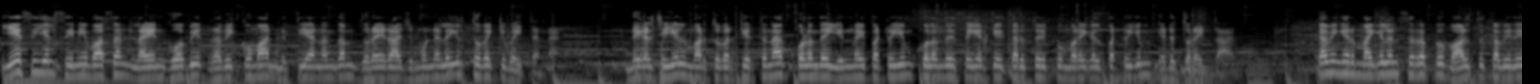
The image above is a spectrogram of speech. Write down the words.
ஏசிஎல் சீனிவாசன் லயன் கோபி ரவிக்குமார் நித்யானந்தம் துரைராஜ் முன்னிலையில் துவக்கி வைத்தனர். நிகழ்ச்சியில் மருத்துவர் கீர்த்தனா குழந்தை இன்மை பற்றியும் குழந்தை செயற்கை கருத்தரிப்பு முறைகள் பற்றியும் எடுத்துரைத்தார். கவிஞர் மகிழன் சிறப்பு வாழ்த்து கவிதை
